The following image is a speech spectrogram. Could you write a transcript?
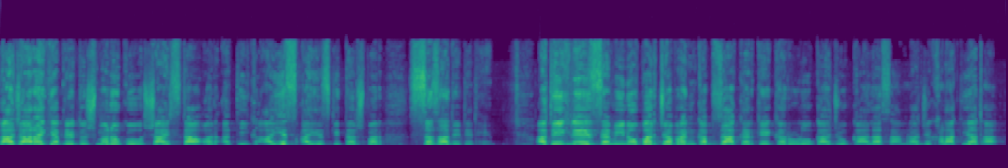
कहा जा रहा है कि अपने दुश्मनों को शाइस्ता और अतीक आईएसआईएस की तर्ज पर सजा देते थे। अतीक ने जमीनों पर जबरन कब्जा करके करोड़ों का जो काला साम्राज्य खड़ा किया था,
